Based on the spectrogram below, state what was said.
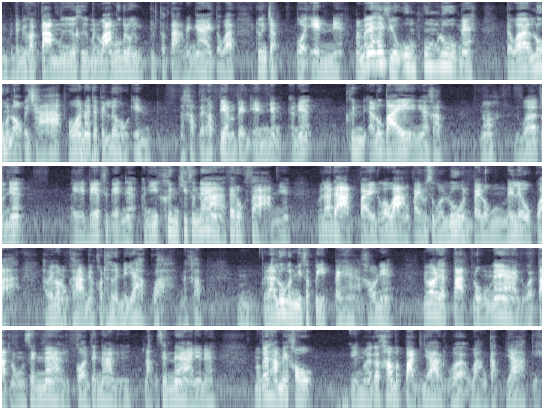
มันจะมีความตามมือก็คือมันวางลูกไปลงจุดต่างๆได้ง่าย แต่ว่าเนื่องจากตัวเอ็นเนี่ยมันไม่ได้ให้ฟิลอุ้มหุ้มลูกนะแต่ว่าลูกมันออกไปช้า เพราะว่าน่าจะเป็นเรื่องของเอ็นนะครับแต่ถ้าเปลี่ยนมันเป็นเอ็นอย่างอันเนี้ยขึ้นแอโรไบต์อย่างเงี้ยครับเนาะหรือว่าตัวเนี้ยไอเบฟสิบเอ็ดเนี่ยอันนี้ขึ้นคิซูน่าแท้หกสามเงี้ยเวลาดาดไปหรือว่าวางไปรู้สึกว่าลูกมันไปลงได้เร็วกว่าทำให้ฝั่งตรงข้ามเนี่ยเขาเทินได้ยากกว่านะครับอืมเวลาลูกมันมีสปีดไปหาเขาเนี่ย ไม่ว่าเราจะตัดลงหน้าหรือว่าตัดลงเส้นหน้าหรือก่อนเส้นหน้าหรือหลังเส้นหน้าเนี่ยนะมันก็ทำให้เขาอย่างน้อยก็เข้ามาปั่นยากหรือว่าวางกลับยากไง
